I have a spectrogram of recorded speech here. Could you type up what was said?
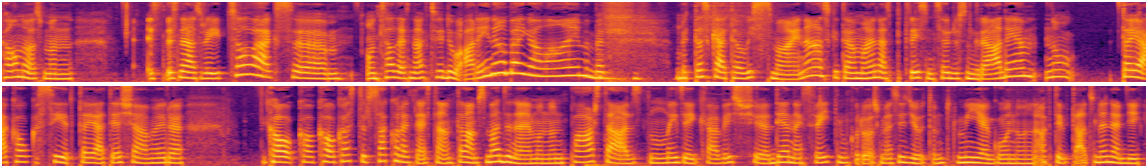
Kalnos man. Es, es neesmu rīta cilvēks, um, un celties naktas vidū arī nav baigā laime, bet, bet tas, kā tev viss mainās, ka tev mainās pa 360 grādiem, nu, tajā kaut kas ir. Tajā tiešām ir uh, kaut, kaut, kaut kas tur sakonektēs tām tavām smadzenēm un, un pārstādes, un līdzīgi kā visi šie dienas ritmi, kuros mēs izjūtam miegu un, un aktivitāti un enerģiju,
